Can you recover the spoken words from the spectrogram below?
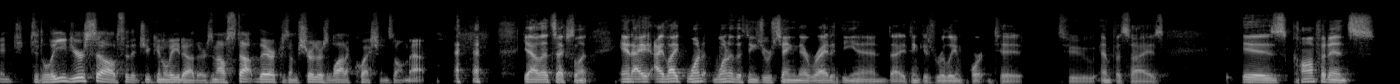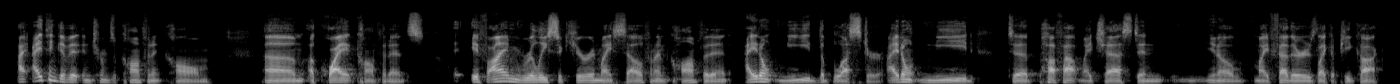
and to lead yourself so that you can lead others. And I'll stop there because I'm sure there's a lot of questions on that. yeah, that's excellent. And I, I like one one of the things you were saying there right at the end that I think is really important to to emphasize is confidence. I, I think of it in terms of confident calm, um, a quiet confidence. If I'm really secure in myself and I'm confident, I don't need the bluster. I don't need to puff out my chest and you know my feathers like a peacock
